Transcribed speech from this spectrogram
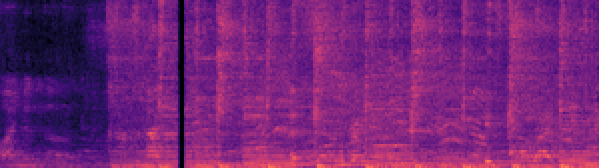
finding the Let's celebrate. It's alright.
